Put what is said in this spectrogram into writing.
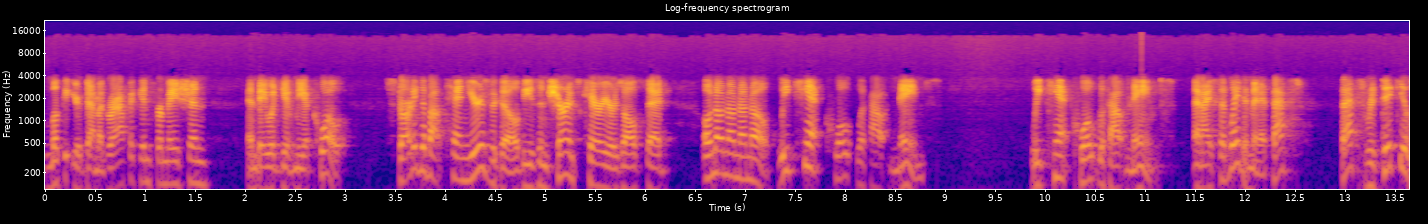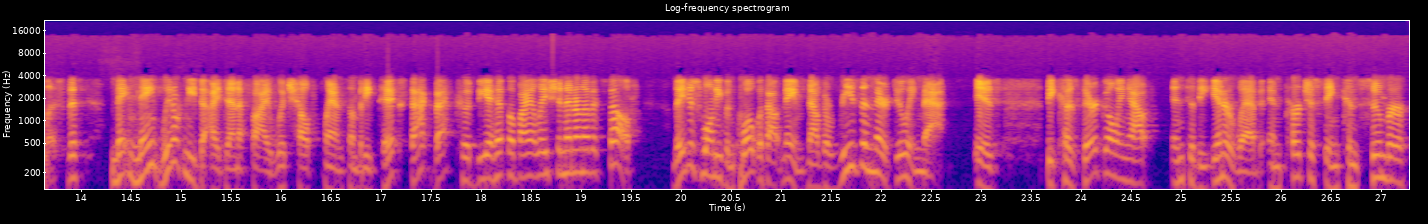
look at your demographic information and they would give me a quote. Starting about 10 years ago, these insurance carriers all said, oh, no, no, no, no. We can't quote without names. We can't quote without names. And I said, wait a minute. That's, that's ridiculous. This name, name, we don't need to identify which health plan somebody picks. That, that could be a HIPAA violation in and of itself. They just won't even quote without names. Now, the reason they're doing that is because they're going out into the interweb and purchasing consumer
